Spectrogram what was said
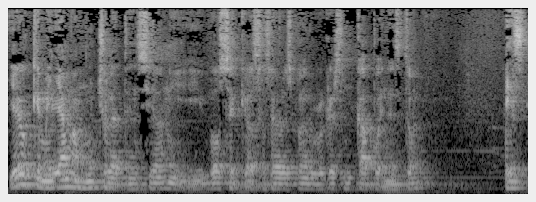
Y algo que me llama mucho la atención, y vos sé que vas a saber después porque eres un capo en esto, es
